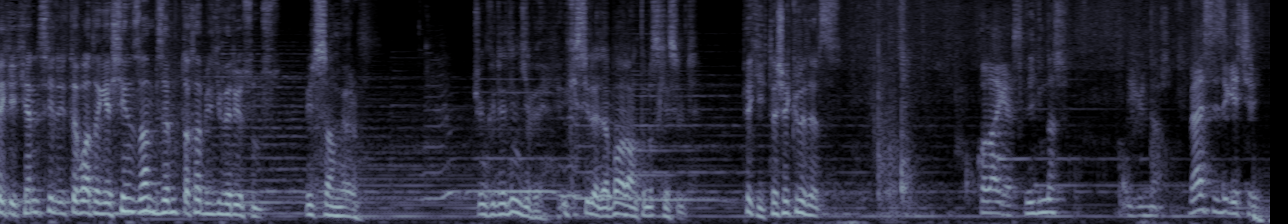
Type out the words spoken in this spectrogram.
Peki kendisiyle irtibata geçtiğiniz zaman bize mutlaka bilgi veriyorsunuz. Hiç sanmıyorum. Çünkü dediğim gibi ikisiyle de bağlantımız kesildi. Peki teşekkür ederiz. Kolay gelsin. İyi günler. İyi günler. Ben sizi geçireyim.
